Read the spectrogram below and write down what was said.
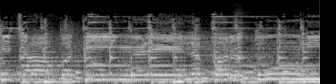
तिचा पती मिळेल परतूनी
